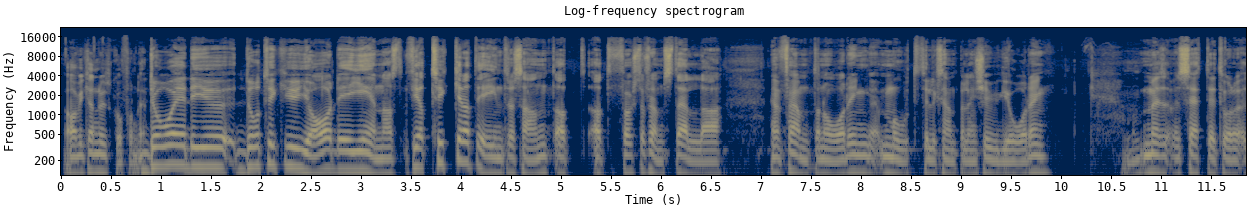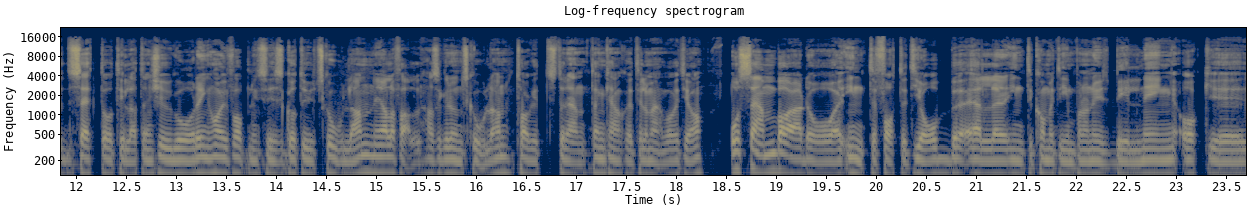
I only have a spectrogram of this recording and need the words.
Ja vi kan utgå från det. Då är det ju, då tycker ju jag det är genast, för jag tycker att det är intressant att, att först och främst ställa en 15-åring mot till exempel en 20-åring. Men sett, det till, sett då till att en 20-åring har ju förhoppningsvis gått ut skolan i alla fall, alltså grundskolan, tagit studenten kanske till och med, vad vet jag. Och sen bara då inte fått ett jobb eller inte kommit in på någon utbildning och eh,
